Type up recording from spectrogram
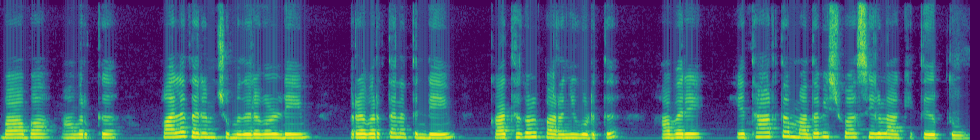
ബാബ അവർക്ക് പലതരം ചുമതലകളുടെയും പ്രവർത്തനത്തിന്റെയും കഥകൾ പറഞ്ഞുകൊടുത്ത് അവരെ യഥാർത്ഥ മതവിശ്വാസികളാക്കി തീർത്തു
